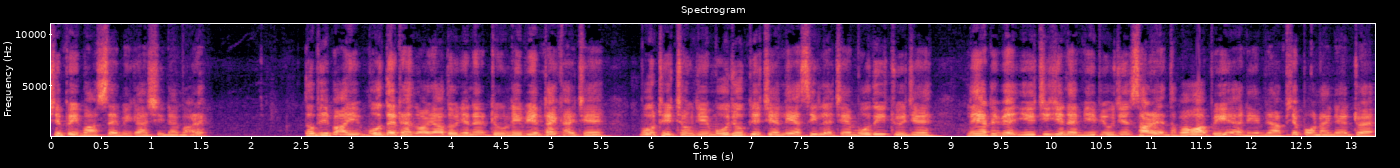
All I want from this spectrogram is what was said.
10ပေမှ10ပေခန့်ရှိနိုင်ပါတယ်။တို့ဖြစ်ပါ၏မိုးသက်ထန်စွာရောက်သွင်းခြင်းနဲ့အတူလေပြင်းတိုက်ခိုက်ခြင်းမိုးထီချုံခြင်းမိုးကြိုးပစ်ခြင်းလျှက်စီးလက်ခြင်းမိုးသီးကျွေခြင်း လျှက်တစ်ပြက်ရေကြီးခြင်းနဲ့မြေပြိုခြင်းစတဲ့သဘောဝဘေးအန္တရာယ်များဖြစ်ပေါ်နိုင်တဲ့အတွက်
